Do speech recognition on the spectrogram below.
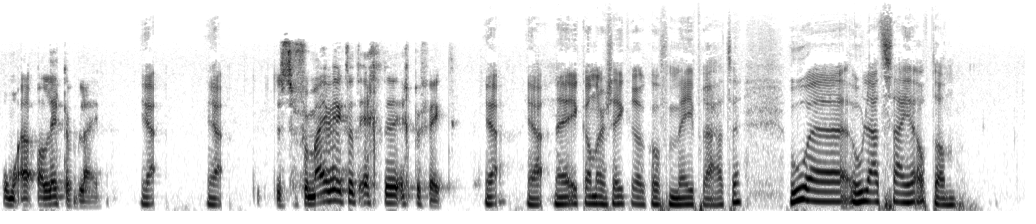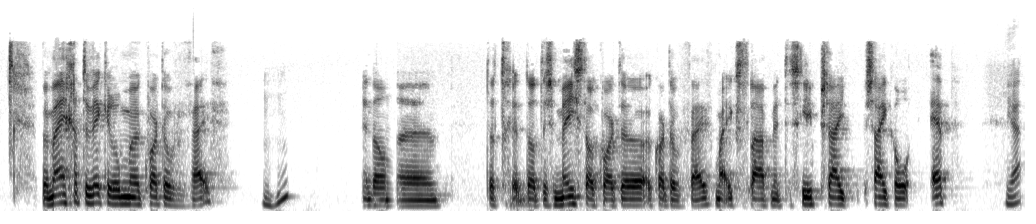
om alert te blijven. Ja, ja. Dus voor mij werkt dat echt, echt perfect. Ja, ja, nee, ik kan daar zeker ook over meepraten. Hoe, hoe laat sta je op dan? Bij mij gaat de wekker om kwart over vijf. Mm -hmm. En dan dat, dat is meestal kwart, uh, kwart over vijf. Maar ik slaap met de Sleep Cycle app. Ja.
